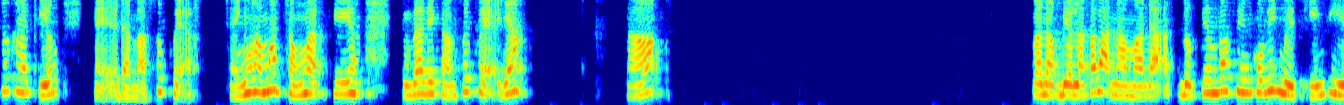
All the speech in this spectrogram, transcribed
trước 2 tiếng để đảm bảo sức khỏe. Tránh hoa mắt, chóng mặt khi chúng ta đi khám sức khỏe nhé đó. Và đặc biệt là các bạn nào mà đã được tiêm vaccine COVID-19 thì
